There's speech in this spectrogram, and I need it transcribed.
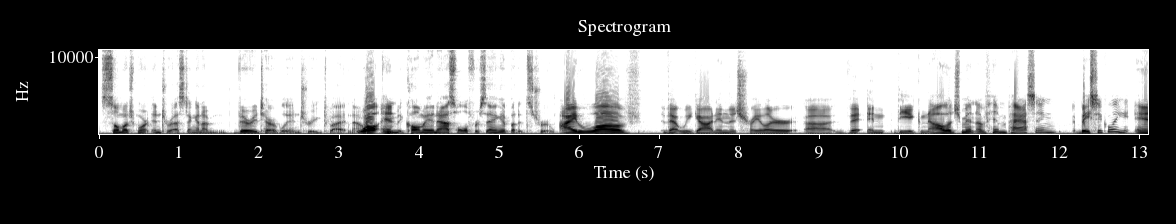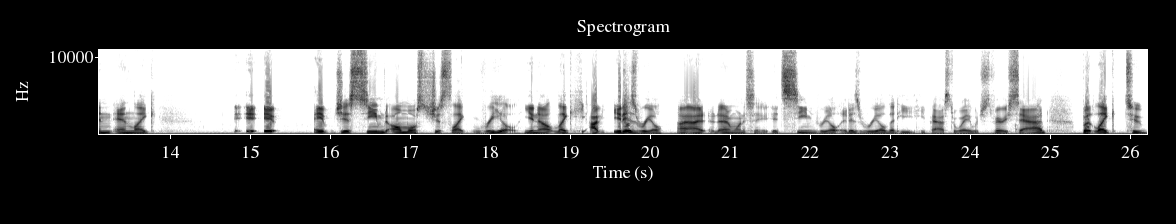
so much more interesting and i'm very terribly intrigued by it now Well, You and- may call me an asshole for saying it but it's true I love that we got in the trailer uh, the and the acknowledgement of him passing, basically, and and like it it it just seemed almost just like real, you know, like he, I, it is real. I I, I don't want to say it seemed real. It is real that he he passed away, which is very sad, but like to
